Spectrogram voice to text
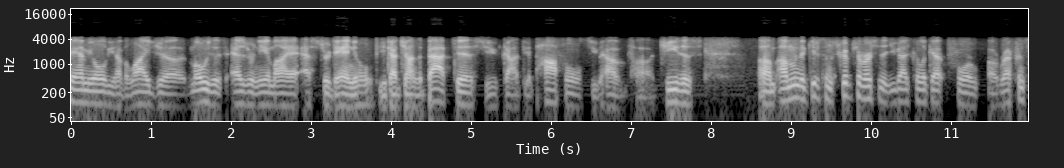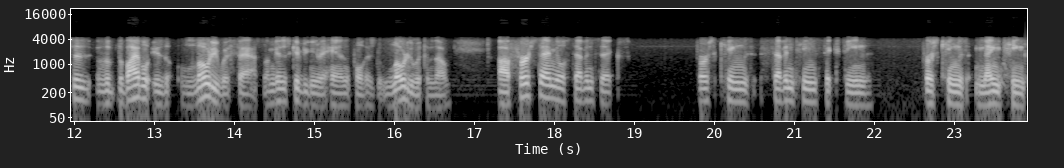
Samuel, you have Elijah, Moses, Ezra, Nehemiah, Esther, Daniel. You got John the Baptist. You've got the apostles. You have uh, Jesus. Um, I'm going to give some scripture verses that you guys can look at for uh, references. The, the, Bible is loaded with fasts. I'm going to just give you a handful. There's loaded with them though. Uh, 1 Samuel 7 6, 1 Kings 17 16, 1 Kings 19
